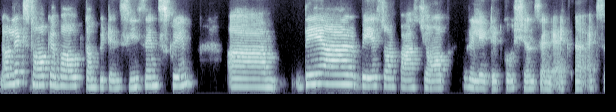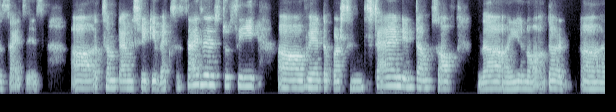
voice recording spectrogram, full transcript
Now let's talk about competencies and skill. Um, they are based on past job related questions and uh, exercises. Uh, sometimes we give exercises to see uh, where the person stand in terms of the you know the uh,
